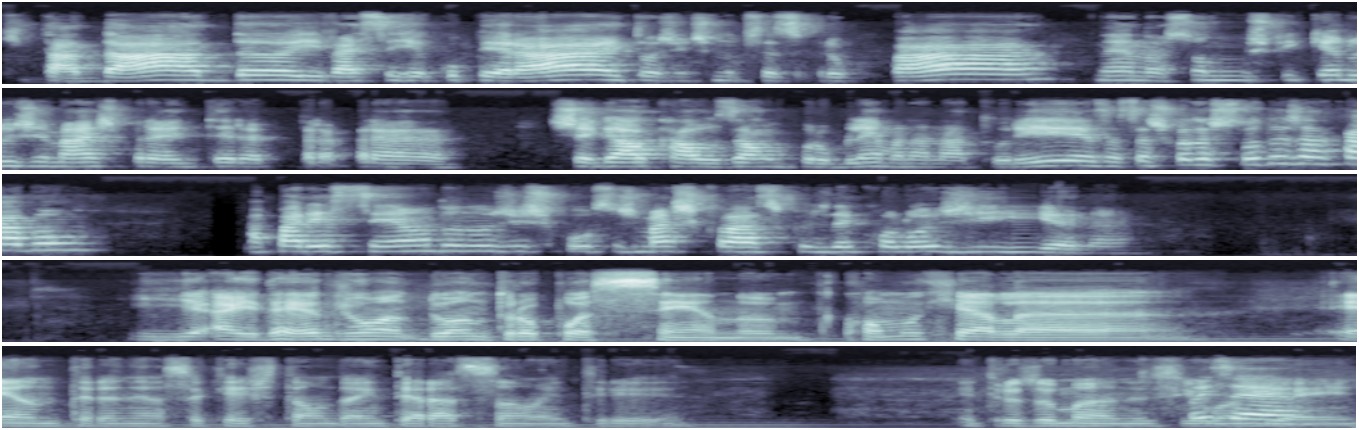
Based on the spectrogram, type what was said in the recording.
que está dada e vai se recuperar, então a gente não precisa se preocupar, né? Nós somos pequenos demais para chegar a causar um problema na natureza. Essas coisas todas acabam aparecendo nos discursos mais clássicos da ecologia, né? E a ideia um, do antropoceno, como que ela entra nessa questão da interação entre, entre os humanos e pois o é.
